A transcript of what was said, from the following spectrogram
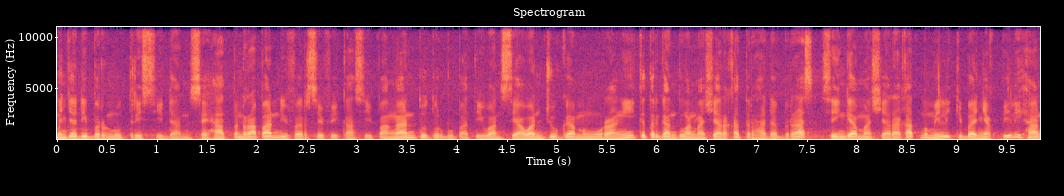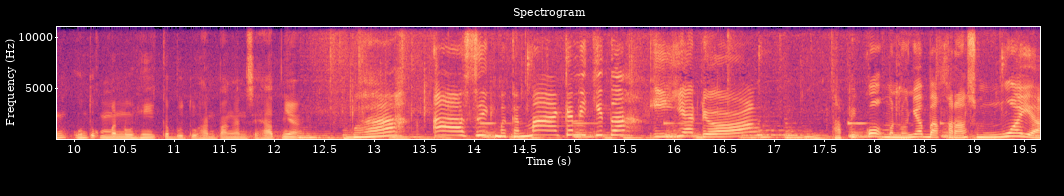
menjadi bernutrisi dan sehat. Penerapan diversifikasi pangan, tutur Bupati Wan Setiawan juga mengurangi ketergantungan masyarakat terhadap beras sehingga masyarakat memiliki banyak pilihan untuk memenuhi kebutuhan pangan sehatnya. Wah, asik makan-makan nih kita. Iya dong. Tapi kok menunya bakaran semua ya?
